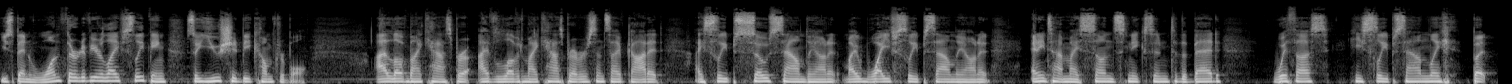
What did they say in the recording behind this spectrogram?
you spend one third of your life sleeping, so you should be comfortable. I love my Casper. I've loved my Casper ever since I've got it. I sleep so soundly on it. My wife sleeps soundly on it. Anytime my son sneaks into the bed with us, he sleeps soundly. But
